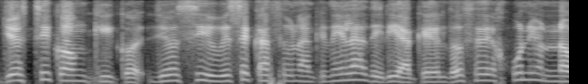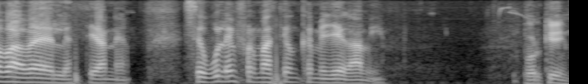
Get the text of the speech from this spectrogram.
yo estoy con Kiko. Yo si hubiese que hacer una quiniela diría que el 12 de junio no va a haber elecciones, según la información que me llega a mí. ¿Por qué?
